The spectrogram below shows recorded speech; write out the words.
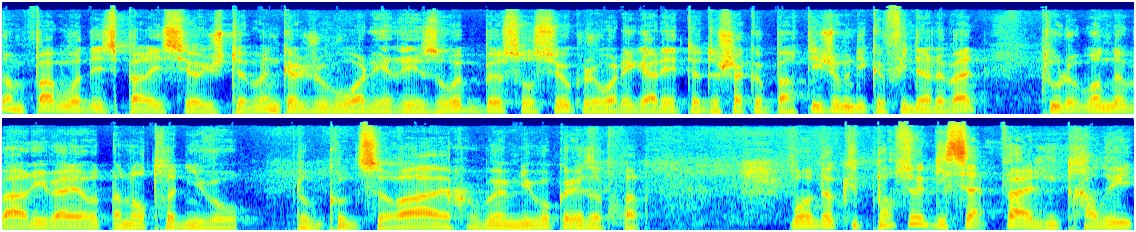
Non, pas voie de disparition, justement, quand je vois les réseaux, les sociaux, que je vois les galettes de chaque parti, je me dis que finalement, tout le monde va arriver à notre niveau. Donc on sera au même niveau que les autres partis. Bon, donc pour ceux qui ne savent pas, je traduis.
